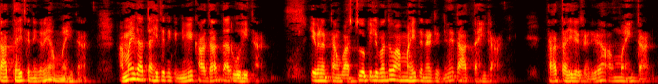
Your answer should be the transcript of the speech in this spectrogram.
තාත්තා හිතන එක නෙවෙයි අම්මා හිතන්නේ. අම්මයි තාත්තා හිතන එක නෙවෙයි කවදාත් දරුවෝ හිතන්නේ. එහෙම නැත්නම් වස්තුව පිළිබඳව අම්මා හිතන හැටි නෙවෙයි තාත්තා හිතන්නේ. තාත්තා හිතන නෙවෙයි අම්මා හිතන්නේ.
